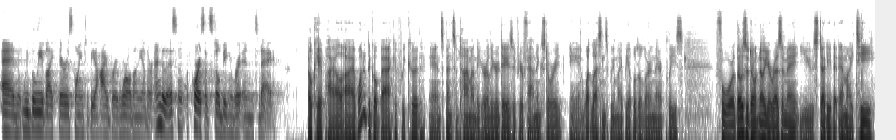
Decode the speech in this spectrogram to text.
And we believe like there is going to be a hybrid world on the other end of this. And of course, that's still being written today. Okay, Payal, I wanted to go back if we could and spend some time on the earlier days of your founding story and what lessons we might be able to learn there, please. For those who don't know your resume, you studied at MIT,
